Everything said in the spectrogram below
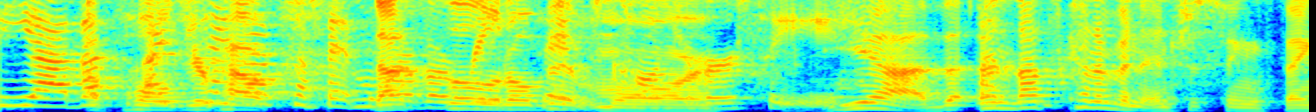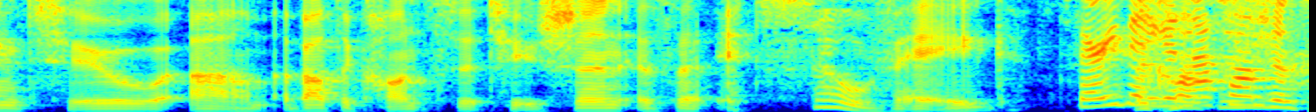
Yeah, that's I'd say power. that's a bit more That's of a, little recent bit more controversy. Yeah, th- and that's kind of an interesting thing too um, about the Constitution is that it's so vague. It's very vague, The and that's on Constitution's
